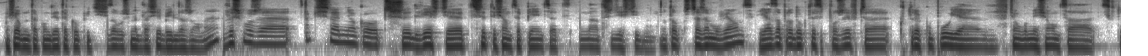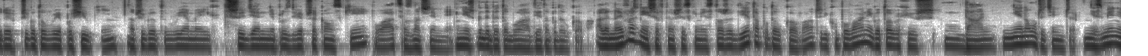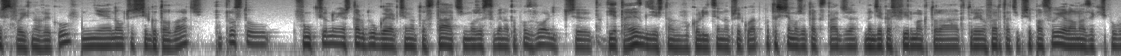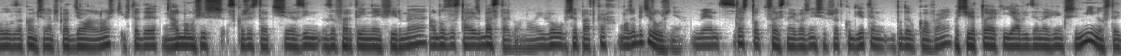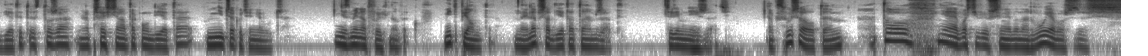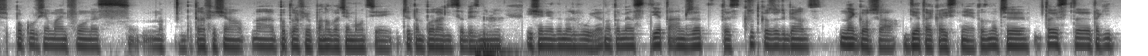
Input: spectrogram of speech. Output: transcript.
musiałbym taką dietę kupić, załóżmy dla siebie i dla żony, wyszło, że tak średnio około 3200, 3500 na 30 dni. No to szczerze mówiąc, ja za produkty spożywcze, które kupuję w ciągu miesiąca, z których przygotowuję posiłki, a przygotowujemy ich 3 dziennie plus dwie przekąski, płacę znacznie mniej niż gdyby to była dieta pudełkowa. Ale najważniejsze w tym wszystkim jest to, że dieta pudełkowa, czyli kupowanie gotowych już dań, nie nauczy cię niczego. Nie zmienisz swoich nawyków, nie nauczysz się gotować. Po prostu funkcjonujesz tak długo, jak cię na to stać i możesz sobie na to pozwolić, czy ta dieta jest gdzieś tam w okolicy na przykład, bo też się może tak stać, że będzie jakaś firma, która, której oferta ci przypasuje, ale ona z jakichś powodów zakończy na przykład działalność i wtedy albo musisz skorzystać z, in, z oferty innej firmy, albo zostajesz bez tego. No i w obu przypadkach może być różnie. Więc też to, co jest najważniejsze w przypadku diety pudełkowej, właściwie to, jaki ja widzę największy minus tej diety, to jest to, że przejście na taką dietę niczego cię nie uczy nie zmienia Twoich nawyków. Mit piąty. Najlepsza dieta to MZ, czyli mniej żreć. Jak słyszę o tym, to nie, właściwie już się nie denerwuję, bo przecież po kursie mindfulness no, potrafię się, potrafię opanować emocje i czy tam poradzić sobie z nimi i się nie denerwuję. Natomiast dieta MZ to jest, krótko rzecz biorąc, najgorsza dieta, jaka istnieje. To znaczy, to jest e, taki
